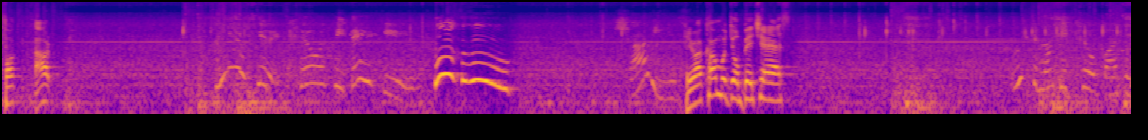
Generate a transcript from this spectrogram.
Fuck out. You get a kill with me, thank you. Woohoo! Shotties. Here I come with your bitch ass. We should not get killed by some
